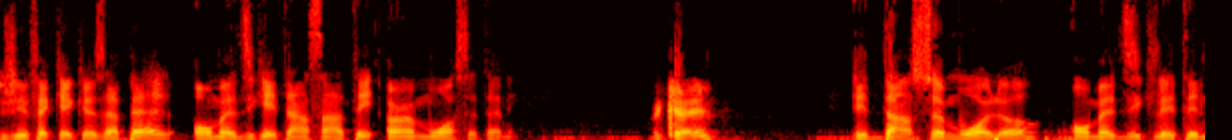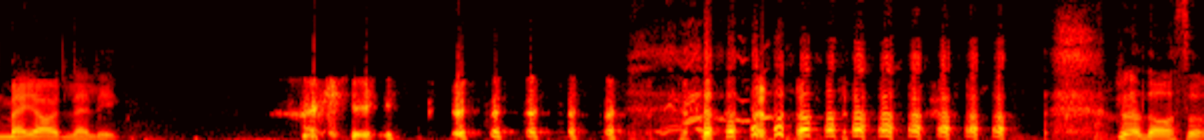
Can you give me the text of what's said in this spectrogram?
j'ai fait quelques appels, on m'a dit qu'il était en santé un mois cette année. OK. Et dans ce mois-là, on m'a dit qu'il a été le meilleur de la Ligue. OK. J'adore ça.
